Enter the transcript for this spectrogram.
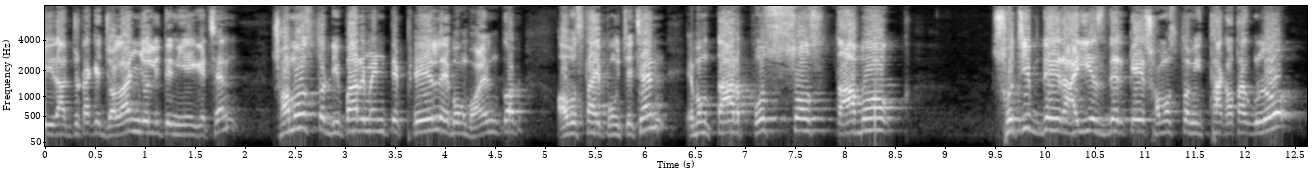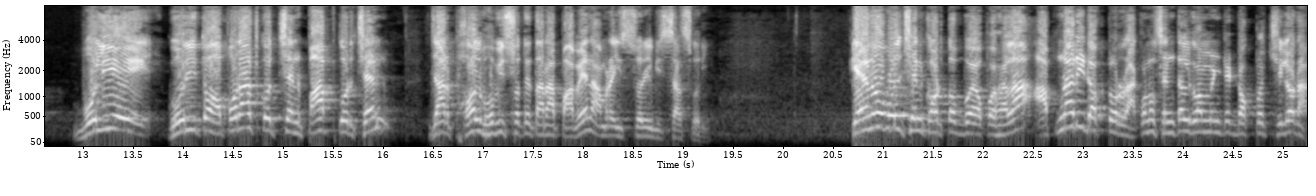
এই রাজ্যটাকে জলাঞ্জলিতে নিয়ে গেছেন, সমস্ত ডিপার্টমেন্টে ফেল এবং ভয়ঙ্কর অবস্থায় পৌঁছেছেন এবং তার পোষ্য স্তাবক সচিবদের, আইএসদেরকে সমস্ত মিথ্যা কথাগুলো বলিয়ে গরিত অপরাধ করছেন, পাপ করছেন, যার ফল ভবিষ্যতে তারা পাবেন, আমরা ঈশ্বরে বিশ্বাস করি। কেন বলছেন কর্তব্য অবহেলা? আপনারই ডক্টররা, কোনো সেন্ট্রাল গভর্নমেন্টের ডক্টর ছিল না।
